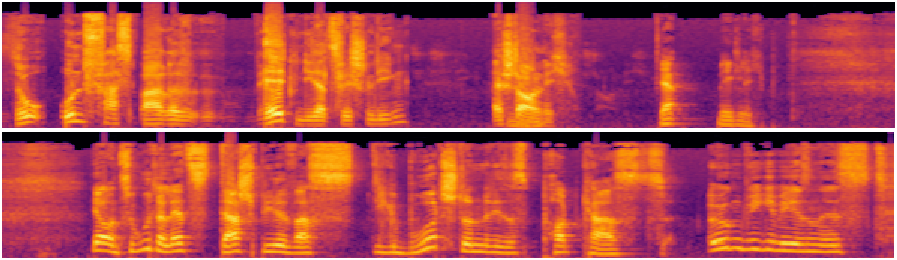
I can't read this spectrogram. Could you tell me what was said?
so unfassbare Welten, die dazwischen liegen. Erstaunlich. Ja, wirklich. Ja, und zu guter Letzt das Spiel, was die Geburtsstunde dieses Podcasts irgendwie gewesen ist,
